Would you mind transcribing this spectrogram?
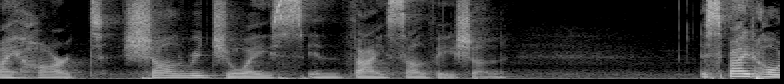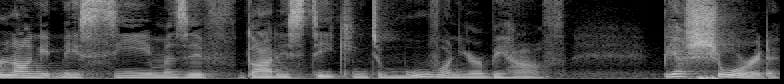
my heart shall rejoice in thy salvation. Despite how long it may seem as if God is taking to move on your behalf, be assured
